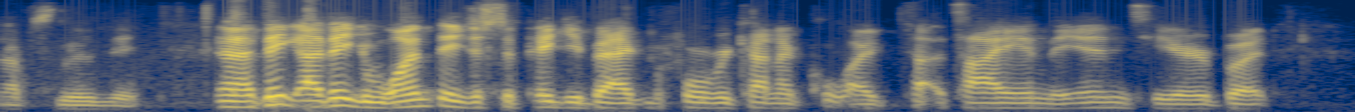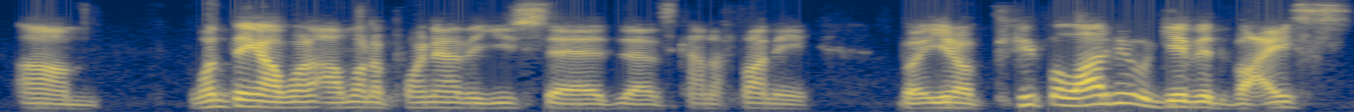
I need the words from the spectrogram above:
absolutely. And i think i think one thing just to piggyback before we kind of like t- tie in the ends here but um, one thing i want i want to point out that you said that's kind of funny but you know people a lot of people give advice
